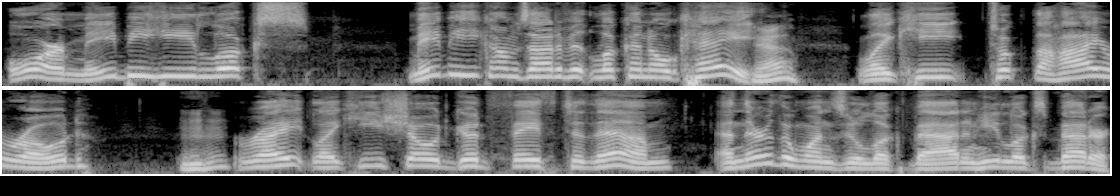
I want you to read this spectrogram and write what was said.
or maybe he looks, maybe he comes out of it looking okay. Yeah. Like he took the high road, right? Like he showed good faith to them, and they're the ones who look bad, and he looks better.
